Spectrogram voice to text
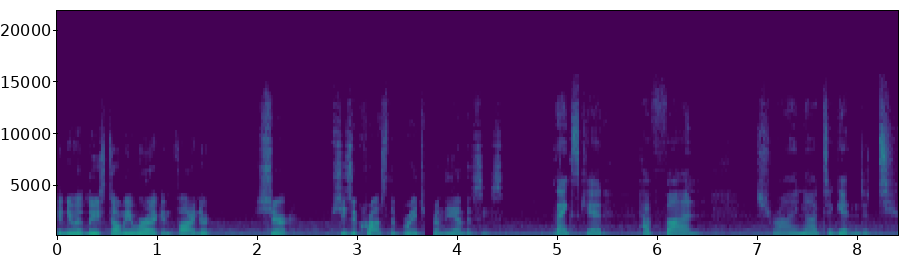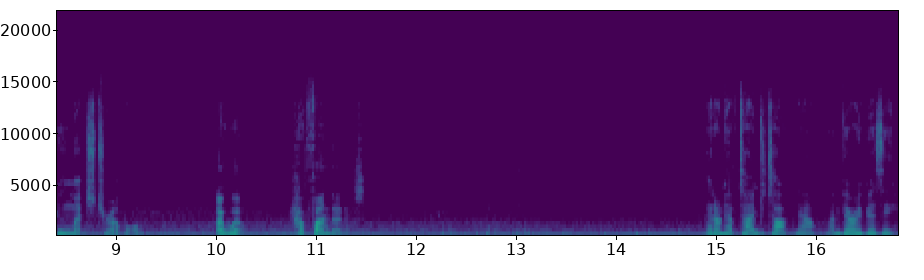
Can you at least tell me where I can find her? Sure. She's across the bridge from the embassies. Thanks, kid. Have fun. Try not to get into too much trouble. I will. Have fun, that is. I don't have time to talk now. I'm very busy.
